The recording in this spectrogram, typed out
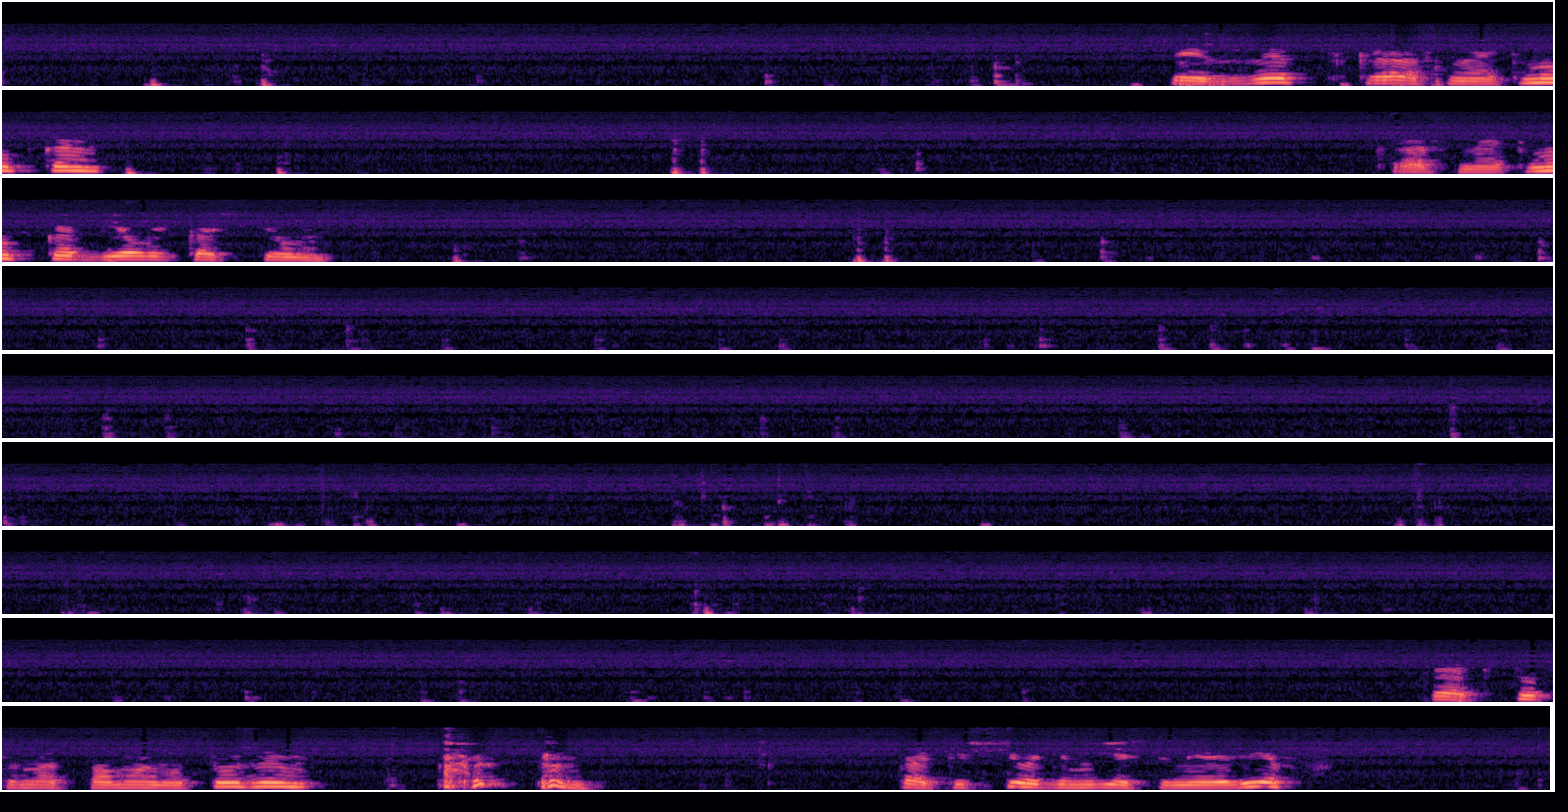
Shift Z, красная кнопка. Красная кнопка, белый костюм. Так, тут у нас, по-моему, тоже... так, еще один есть у меня реф.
